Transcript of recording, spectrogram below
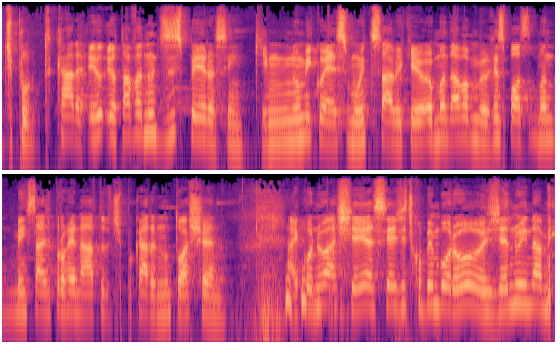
Tipo, cara, eu, eu tava no desespero, assim. Quem não me conhece muito sabe que eu mandava resposta, mensagem pro Renato do tipo, cara, não tô achando. Aí quando eu achei, assim, a gente comemorou genuinamente.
